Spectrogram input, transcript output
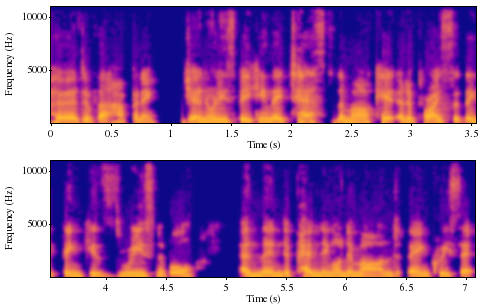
heard of that happening. Generally speaking, they test the market at a price that they think is reasonable and then depending on demand they increase it.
